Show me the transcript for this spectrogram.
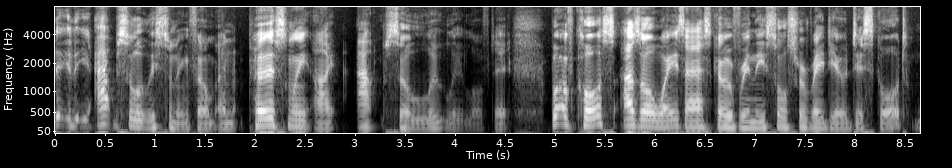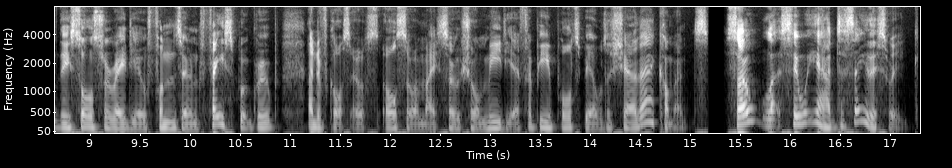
The, the absolutely stunning film, and personally, I absolutely loved it. But of course, as always, I ask over in the Sorcerer Radio Discord, the Sorcerer Radio Fun Zone Facebook group, and of course, also on my social media for people to be able to share their comments. So let's see what you had to say this week.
